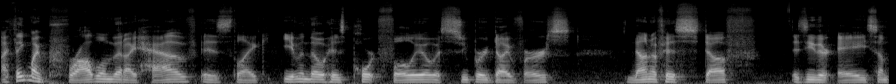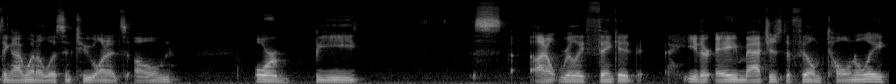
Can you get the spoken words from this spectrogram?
I think my problem that I have is like even though his portfolio is super diverse, none of his stuff is either A something I want to listen to on its own or b I don't really think it either A matches the film tonally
